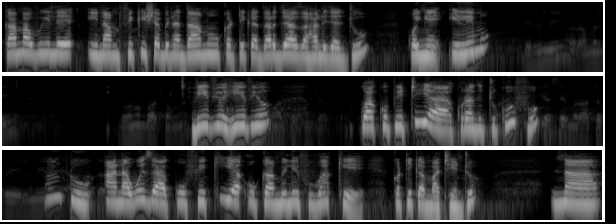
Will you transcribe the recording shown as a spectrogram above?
kama vile inamfikisha binadamu katika daraja za hali ya juu kwenye elimu. Vivyo hivyo kwa kupitia kurani tukufu mtu anaweza kufikia ukamilifu wake katika matindo na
